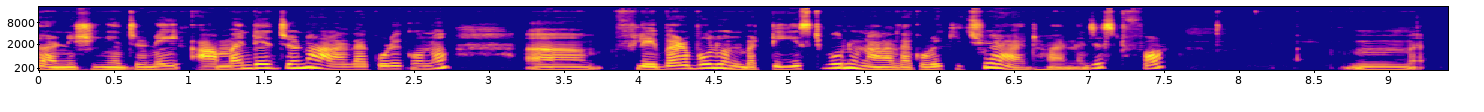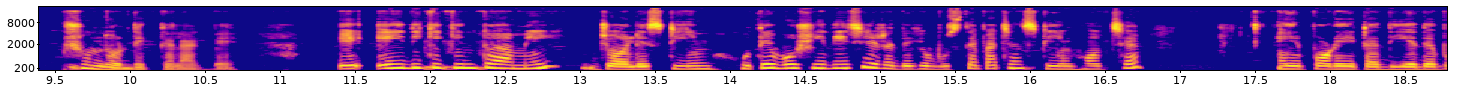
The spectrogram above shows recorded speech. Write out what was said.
গার্নিশিংয়ের জন্য। এই আমন্ডের জন্য আলাদা করে কোনো ফ্লেভার বলুন বা টেস্ট বলুন আলাদা করে কিছু অ্যাড হয় না। জাস্ট ফর সুন্দর দেখতে লাগবে। এই দিকে কিন্তু আমি জলে স্টিম হতে বসিয়ে দিয়েছি। এটা দেখে বুঝতে পারছেন স্টিম হচ্ছে। এরপরে এটা দিয়ে দেব।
